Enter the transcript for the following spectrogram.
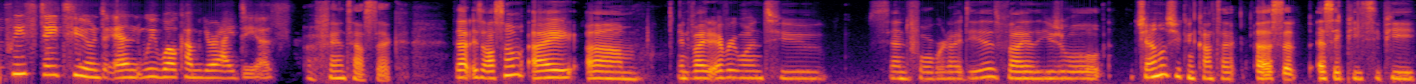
please stay tuned and we welcome your ideas. Fantastic. That is awesome. I um, invite everyone to send forward ideas via the usual channels. You can contact us at SAPCP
